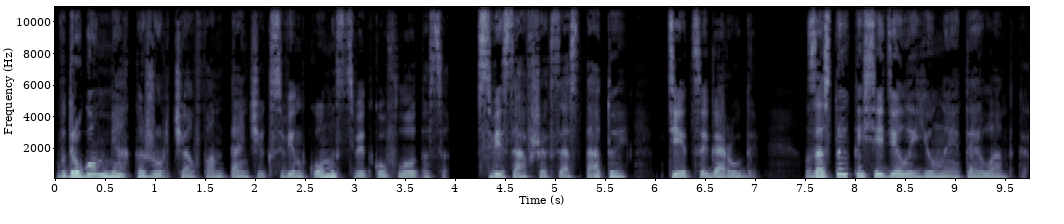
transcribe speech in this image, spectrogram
в другом мягко журчал фонтанчик с венком из цветков лотоса, свисавших со статуи птицы Горуды. За стойкой сидела юная тайландка.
